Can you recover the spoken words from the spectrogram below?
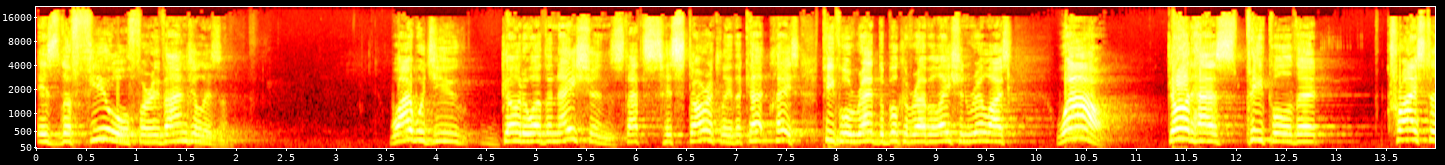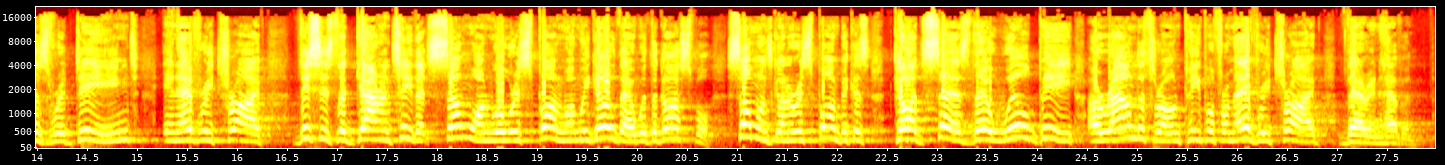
is the fuel for evangelism. Why would you go to other nations. That's historically the case. People read the book of Revelation realize, wow, God has people that Christ has redeemed in every tribe. This is the guarantee that someone will respond when we go there with the gospel. Someone's going to respond because God says there will be around the throne people from every tribe there in heaven.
